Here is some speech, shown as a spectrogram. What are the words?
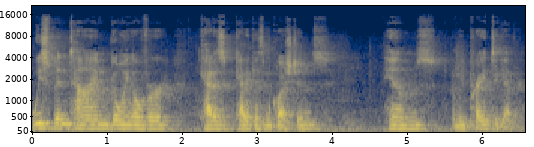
we spend time going over catechism questions, hymns, and we pray together.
